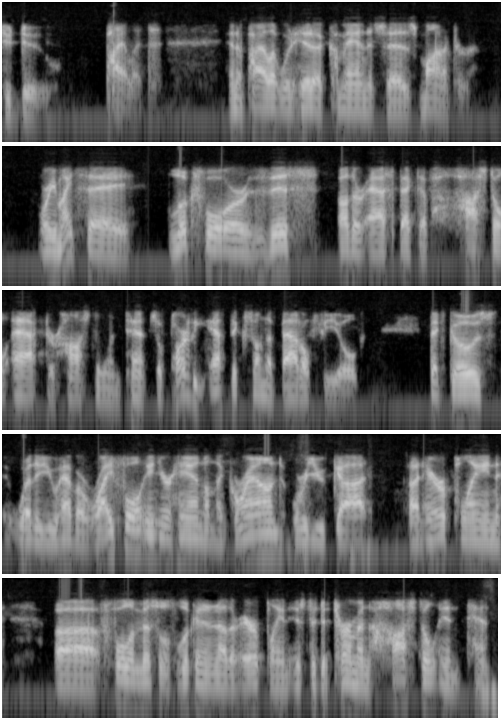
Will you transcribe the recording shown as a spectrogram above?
to do, pilot? And a pilot would hit a command that says monitor. Or you might say, look for this other aspect of hostile act or hostile intent. So part of the ethics on the battlefield that goes whether you have a rifle in your hand on the ground or you've got an airplane uh, full of missiles looking at another airplane is to determine hostile intent.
